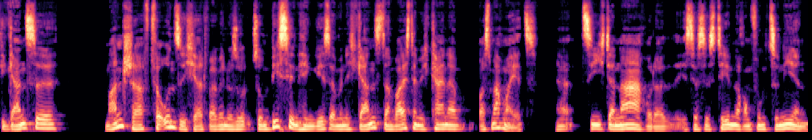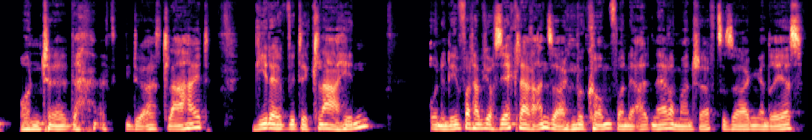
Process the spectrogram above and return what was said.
die ganze Mannschaft verunsichert, weil wenn du so, so ein bisschen hingehst, aber nicht ganz, dann weiß nämlich keiner, was machen wir jetzt? Ja, Ziehe ich danach oder ist das System noch am Funktionieren? Und äh, da, wie du hast Klarheit, geh da bitte klar hin. Und in dem Fall habe ich auch sehr klare Ansagen bekommen von der alten Herrenmannschaft zu sagen, Andreas,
